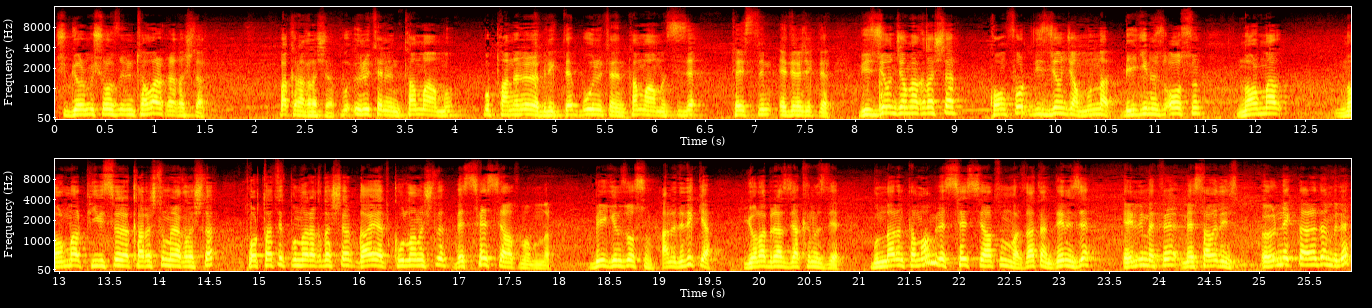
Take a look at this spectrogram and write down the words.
Şu görmüş olduğunuz ünite var arkadaşlar. Bakın arkadaşlar bu ünitenin tamamı bu panellerle birlikte bu ünitenin tamamı size teslim edilecekler. Vizyon cam arkadaşlar. Konfor vizyon cam bunlar. Bilginiz olsun. Normal normal PVC'lerle karıştırmayın arkadaşlar. Portatif bunlar arkadaşlar. Gayet kullanışlı ve ses yalıtma bunlar. Bilginiz olsun. Hani dedik ya yola biraz yakınız diye. Bunların tamamıyla ses yalıtımı var. Zaten denize 50 metre mesafedeyiz. Örneklerden bile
